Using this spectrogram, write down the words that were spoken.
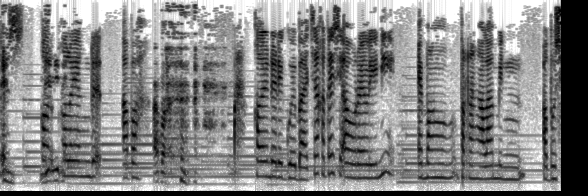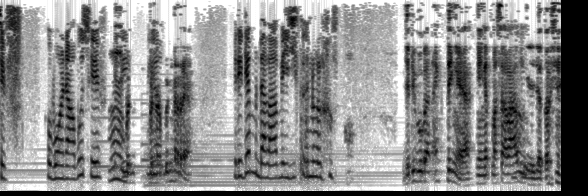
Terus dia kalau yang da- apa? apa Kalau yang dari gue baca katanya si Aureli ini emang pernah ngalamin abusif hubungan yang abusif. hmm, Jadi, ben- bener-bener ya jadi dia mendalami gitu dulu. jadi bukan acting ya nginget masa lalu ya jatuhnya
